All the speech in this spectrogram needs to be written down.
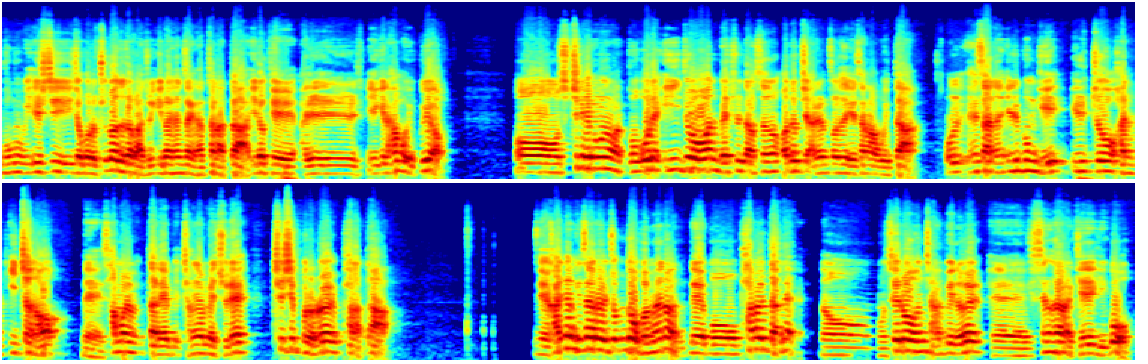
공급이 일시적으로 줄어들어가지고 이런 현상이 나타났다. 이렇게 알, 얘기를 하고 있고요. 어, 수출이 회복을 맞고 올해 2조 원 매출 달성은 어렵지 않을 것으로 예상하고 있다. 올 회사는 1분기 1조 한 2천억, 네, 3월 달에 작년 매출의 70%를 팔았다. 네, 관련 기사를 좀 더 보면은, 네, 뭐, 8월 달에, 어, 새로운 장비를 에, 생산할 계획이고,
